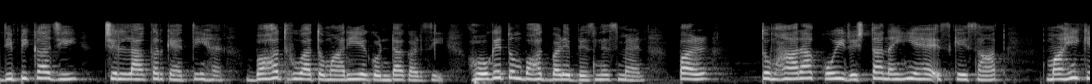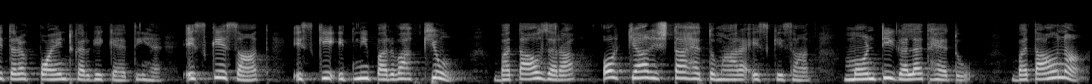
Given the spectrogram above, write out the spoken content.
दीपिका जी चिल्लाकर कहती हैं, बहुत हुआ तुम्हारी ये गुंडागर्दी। हो गए तुम बहुत बड़े बिजनेसमैन पर तुम्हारा कोई रिश्ता नहीं है इसके साथ। माही की तरफ़ पॉइंट करके कहती हैं, इसके साथ इसकी इतनी परवाह क्यों? बताओ ज़रा, और क्या रिश्ता है तुम्हारा इसके साथ? मोंटी गलत है तो। बताओ ना,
